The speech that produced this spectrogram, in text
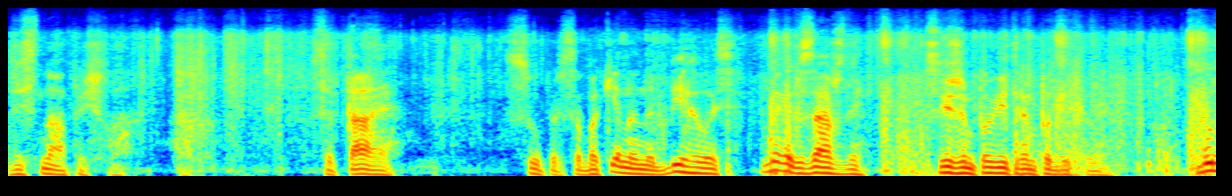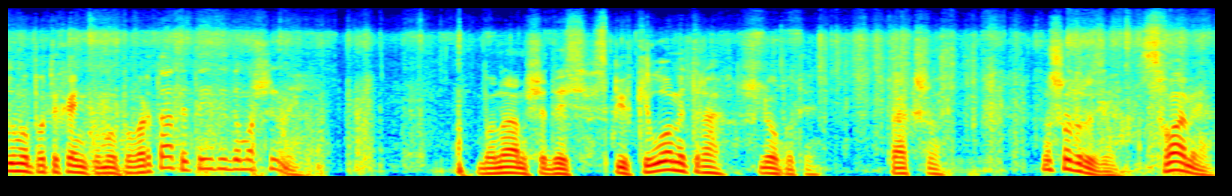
весна прийшла. Все тає. Супер. Собаки не набігались. Ми, як завжди, свіжим повітрям подихали. Будемо потихеньку ми повертати та йти до машини. Бо нам ще десь з пів кілометра шльопати. Так що, ну що, друзі, з вами,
